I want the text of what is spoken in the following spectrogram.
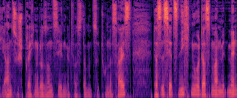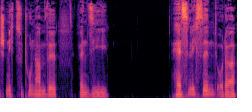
die anzusprechen oder sonst irgendetwas damit zu tun. Das heißt, das ist jetzt nicht nur, dass man mit Menschen nichts zu tun haben will, wenn sie hässlich sind oder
